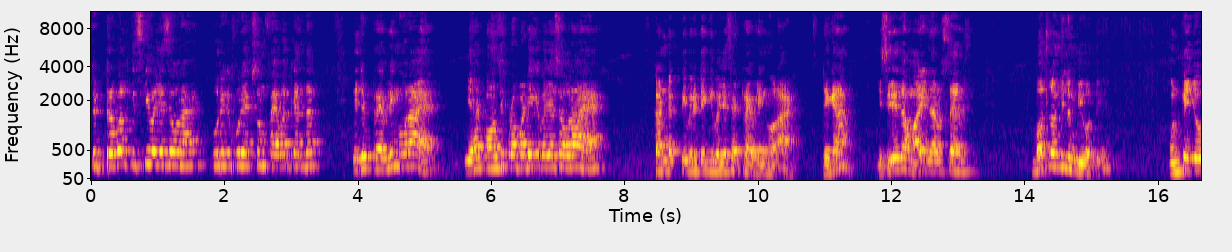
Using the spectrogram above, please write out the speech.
तो ट्रेवल किसकी वजह से हो रहा है? पूरे के पूरे एक्सोन फाइबर के अंदर। ये जो ट्रेवलिंग हो रहा है, यह कौन सी प्रॉपर्टी की वजह से हो रहा है? कंडक्टिविटी की वजह से ट्रेवलिंग हो रहा है। ठीक है ना? इसीलिए तो हमारी नर्व सेल्स बहुत लंबी लंबी होती है। उनके जो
